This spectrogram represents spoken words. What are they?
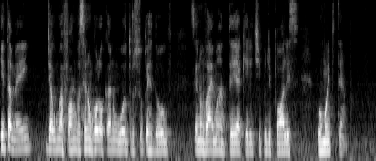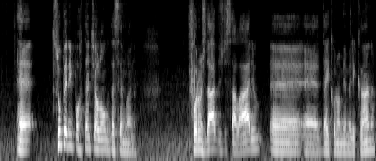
e também, de alguma forma, você não colocando um outro super Dove, você não vai manter aquele tipo de policy por muito tempo. É super importante ao longo da semana foram os dados de salário é, é, da economia americana,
